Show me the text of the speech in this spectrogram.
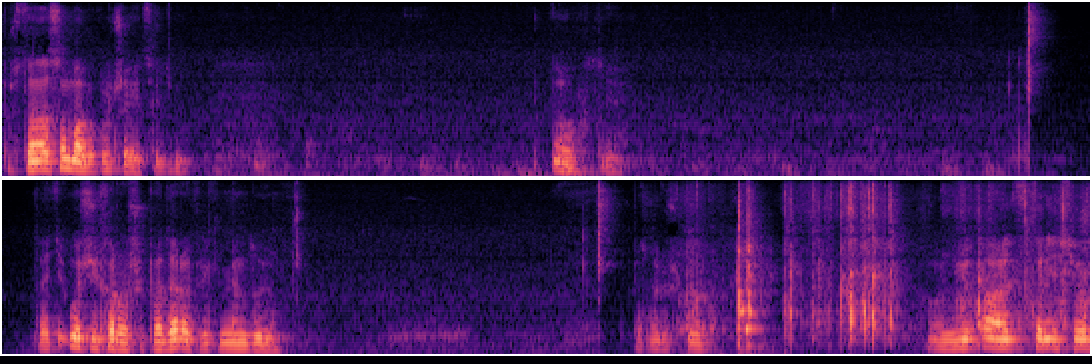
Просто она сама выключается, видимо. Ух ты. Кстати, очень хороший подарок, рекомендую. Посмотрю, что у нее... А, это, скорее всего,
